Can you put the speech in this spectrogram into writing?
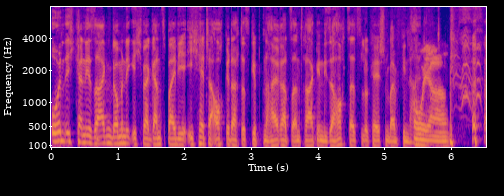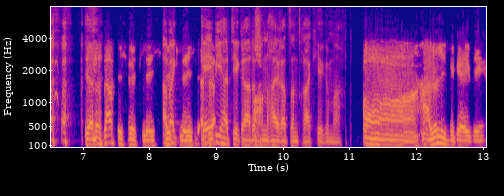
Und ich kann dir sagen, Dominik, ich war ganz bei dir. Ich hätte auch gedacht, es gibt einen Heiratsantrag in dieser Hochzeitslocation beim Finale. Oh ja. ja, das dachte ich wirklich. Aber wirklich. Also- Gaby hat dir gerade schon einen Heiratsantrag hier gemacht. Oh, hallo, liebe Gaby.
